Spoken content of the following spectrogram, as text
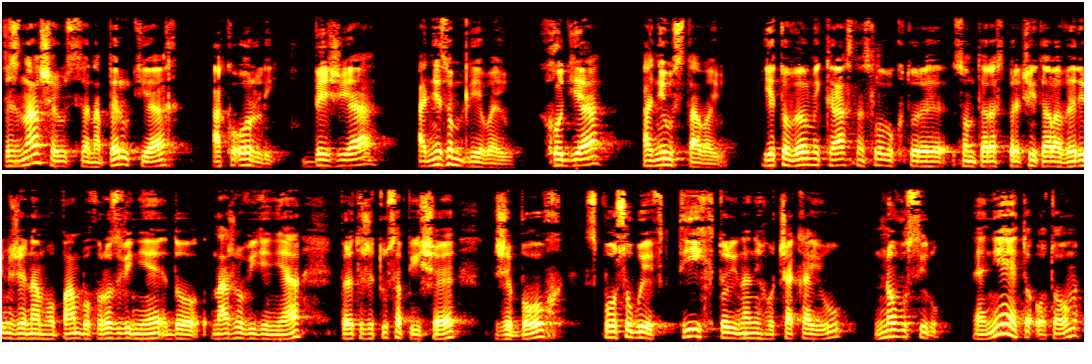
Vznášajú sa na perutiach ako orly. Bežia a nezomdlievajú. Chodia a neustávajú. Je to veľmi krásne slovo, ktoré som teraz prečítal a verím, že nám ho Pán Boh rozvinie do nášho videnia, pretože tu sa píše, že Boh spôsobuje v tých, ktorí na Neho čakajú, novú silu. E, nie je to o tom,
